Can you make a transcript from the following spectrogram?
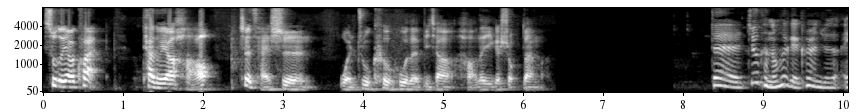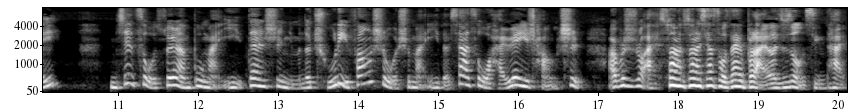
速度要快，态度要好，这才是稳住客户的比较好的一个手段嘛。对，就可能会给客人觉得，哎。你这次我虽然不满意，但是你们的处理方式我是满意的，下次我还愿意尝试，而不是说，哎，算了算了，下次我再也不来了，就这种心态。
